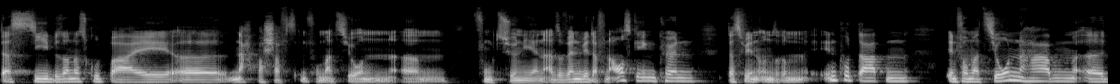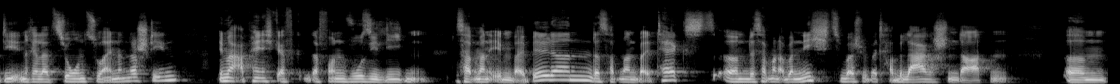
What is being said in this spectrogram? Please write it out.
dass sie besonders gut bei äh, Nachbarschaftsinformationen ähm, funktionieren. Also wenn wir davon ausgehen können, dass wir in unseren Inputdaten Informationen haben, äh, die in Relation zueinander stehen, immer abhängig davon, wo sie liegen. Das hat man eben bei Bildern, das hat man bei Text, ähm, das hat man aber nicht zum Beispiel bei tabellarischen Daten. Ähm,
